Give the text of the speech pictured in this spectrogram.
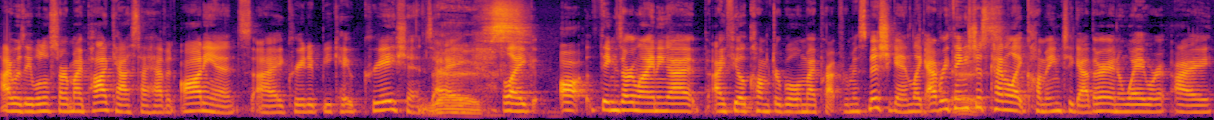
i was able to start my podcast i have an audience i created bk creations Yes. i like uh, things are lining up. I feel comfortable in my prep for Miss Michigan. Like everything's just kind of like coming together in a way where I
